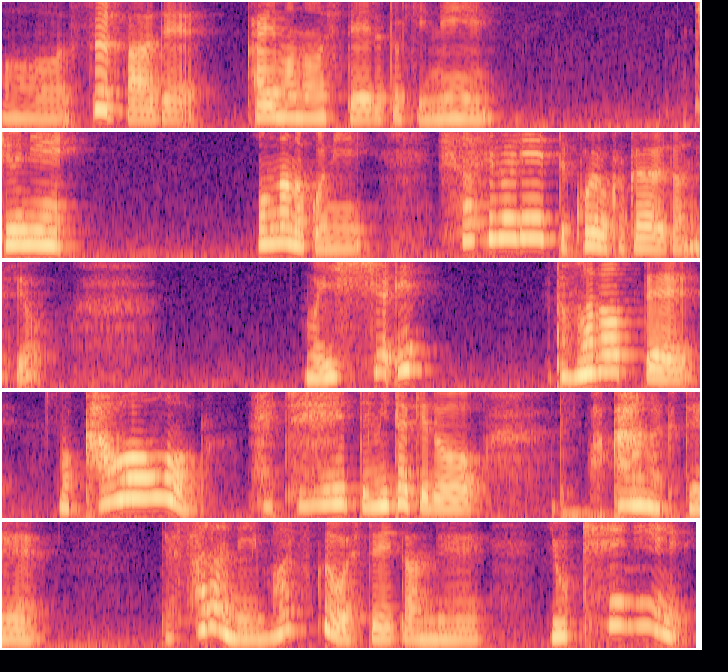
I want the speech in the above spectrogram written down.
スーパーで買い物をしている時に、急に女の子に久しぶりって声をかけられたんですよ。もう一瞬、え？戸惑って、もう顔を、え、じーって見たけど、わからなくて、で、さらにマスクをしていたんで、余計に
